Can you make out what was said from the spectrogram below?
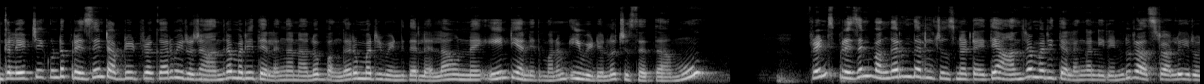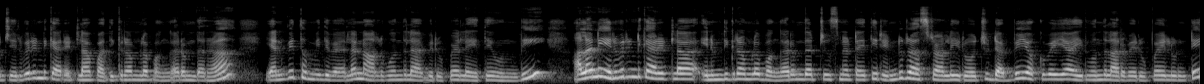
ఇంకా లేట్ చేయకుండా ప్రెసెంట్ అప్డేట్ ప్రకారం ఈరోజు ఆంధ్ర మరియు తెలంగాణలో బంగారం మరియు వెండి ధరలు ఎలా ఉన్నాయి? ఏంటి అనేది మనం ఈ వీడియోలో చూసేద్దాము. ఫ్రెండ్స్ ప్రెజెంట్ బంగారం ధరలు చూసినట్టయితే ఆంధ్ర మరియు తెలంగాణ ఈ రెండు రాష్ట్రాల్లో ఈరోజు ఇరవై రెండు క్యారెట్ల పది గ్రాముల బంగారం ధర ఎనభై తొమ్మిది వేల నాలుగు వందల యాభై రూపాయలు అయితే ఉంది. అలానే ఇరవై రెండు క్యారెట్ల ఎనిమిది గ్రాముల బంగారం ధర చూసినట్టయితే రెండు రాష్ట్రాల్లో ఈరోజు డెబ్బై ఒక వెయ్యి ఐదు వందల అరవై రూపాయలు ఉంటే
